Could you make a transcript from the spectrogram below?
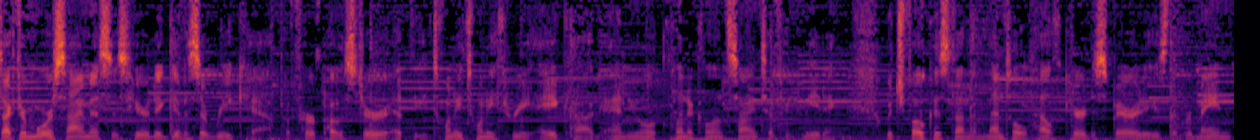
Dr. Moore Simas is here to give us a recap of her poster at the 2023 ACOG annual clinical and scientific meeting, which focused on the mental health care disparities that remain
